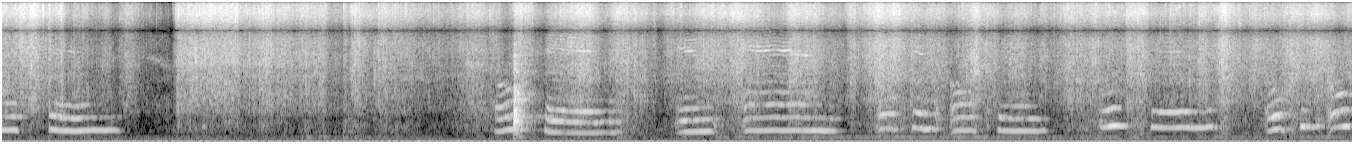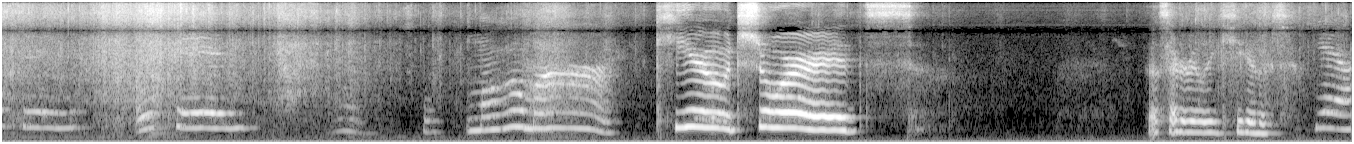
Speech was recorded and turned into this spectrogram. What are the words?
Open. Open. And, and open, open. Open. Open, open. Open. Mama. Cute shorts. Those are really cute. Yeah.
